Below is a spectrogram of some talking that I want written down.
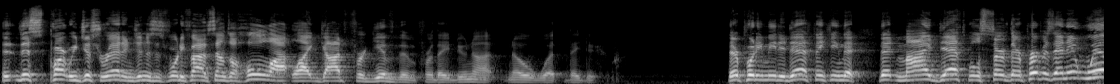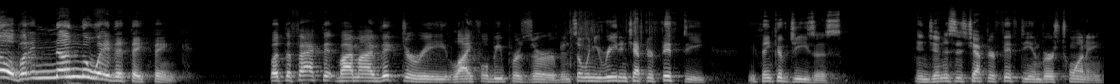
This part we just read in Genesis 45 sounds a whole lot like God forgive them, for they do not know what they do. They're putting me to death thinking that, that my death will serve their purpose, and it will, but in none the way that they think. But the fact that by my victory, life will be preserved. And so when you read in chapter 50, you think of Jesus. In Genesis chapter 50 and verse 20,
